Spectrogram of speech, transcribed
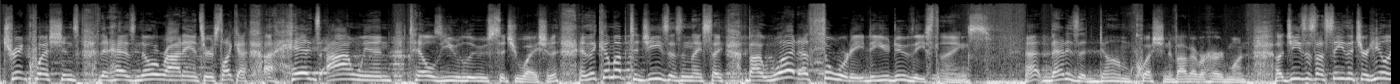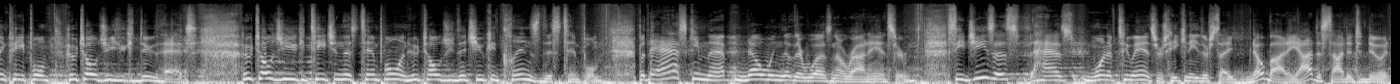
Trick questions that has no right answer. It's like a, a heads I win, tells you lose situation. And they come up to Jesus and they say, By what authority do you do these things? That, that is a dumb question if I've ever heard one. Uh, Jesus, I see that you're healing people. Who told you you could do that? Who told you you could teach in this temple? And who told you that you could cleanse this temple? But they ask him that knowing that there was no right answer. See, Jesus has one of two answers. He can either say, Nobody, I decided to do it.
